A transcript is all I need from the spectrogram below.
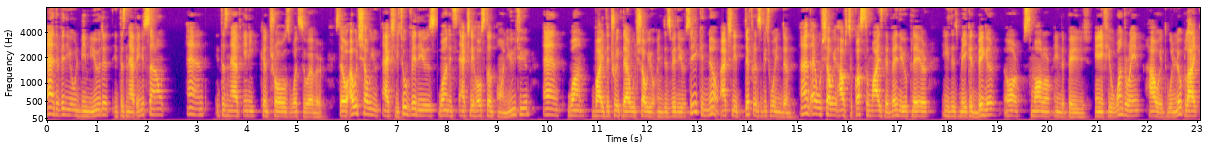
And the video will be muted. It doesn't have any sound and it doesn't have any controls whatsoever. So I will show you actually two videos. One is actually hosted on YouTube and one by the trick that I will show you in this video so you can know actually the difference between them. And I will show you how to customize the video player either make it bigger or smaller in the page. And if you're wondering how it will look like,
